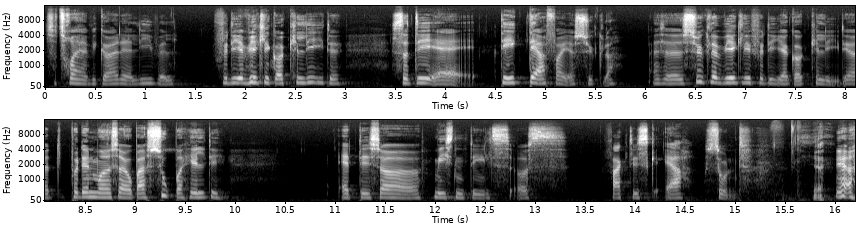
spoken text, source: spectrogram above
så tror jeg, at vi gør det alligevel. Fordi jeg virkelig godt kan lide det. Så det er, det er ikke derfor, jeg cykler. Altså jeg cykler virkelig, fordi jeg godt kan lide det. Og på den måde så er jeg jo bare super heldig, at det så mestendels også faktisk er sundt. Ja. ja.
